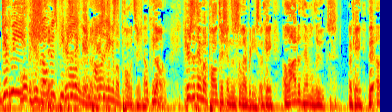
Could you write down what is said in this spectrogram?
Give me Well, here's the thing. showbiz people Here's the thing, okay, in no, politics. Here's the thing about politicians. Okay. No, here's the thing about politicians and celebrities. Okay, a lot of them lose. Okay, they, uh,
